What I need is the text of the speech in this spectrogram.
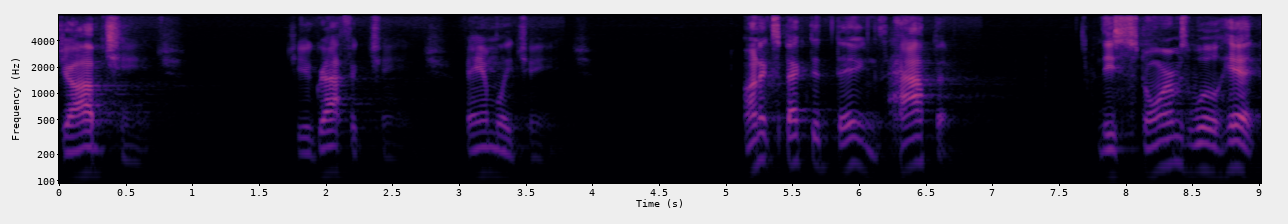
Job change, geographic change, family change. Unexpected things happen. These storms will hit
